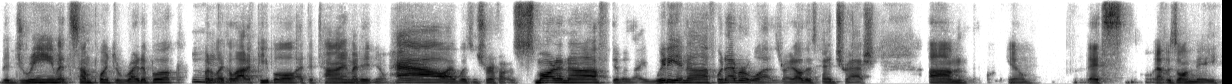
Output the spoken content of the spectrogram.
the dream at some point to write a book, mm-hmm. but like a lot of people at the time, I didn't know how. I wasn't sure if I was smart enough, was I witty enough, whatever it was, right? All this head trash. Um, you know, that's that was on me.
